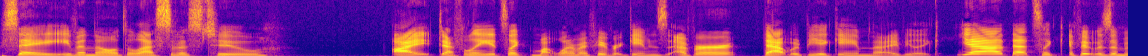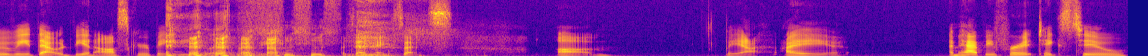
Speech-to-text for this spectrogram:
say, even though The Last of Us 2, I definitely, it's like my, one of my favorite games ever. That would be a game that I'd be like, yeah, that's like, if it was a movie, that would be an Oscar baity like movie, if that makes sense. Um, but yeah, I, I'm happy for It Takes Two.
